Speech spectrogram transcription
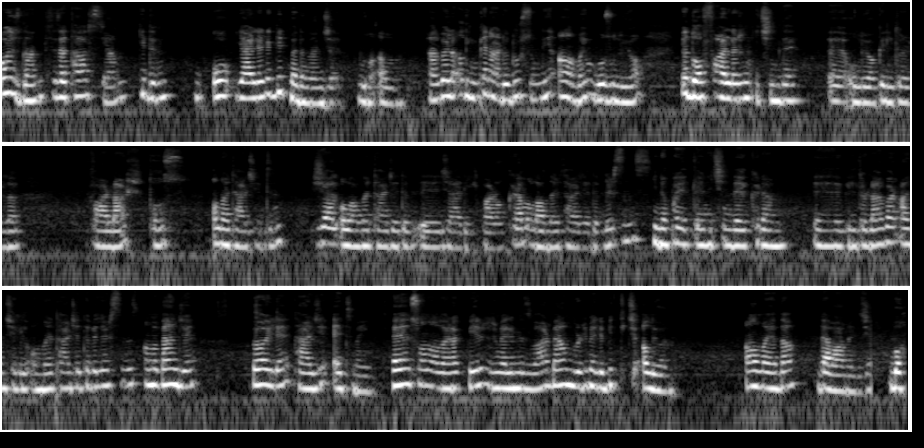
O yüzden size tavsiyem gidin o yerlere gitmeden önce bunu alın. Yani böyle alayım kenarda dursun diye almayın bozuluyor. Ya da o farların içinde e, oluyor glitterlı farlar, toz. Onları tercih edin. Jel olanları tercih edebilirsiniz. Jel değil pardon. Krem olanları tercih edebilirsiniz. Yine paletlerin içinde krem e, glitterler var. Aynı şekilde onları tercih edebilirsiniz. Ama bence böyle tercih etmeyin. Ve son olarak bir rimelimiz var. Ben bu rimeli bittikçe alıyorum. Almaya da devam edeceğim. Bu.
